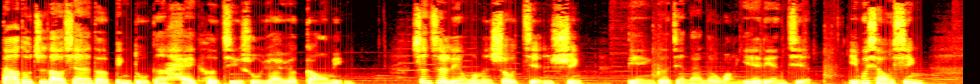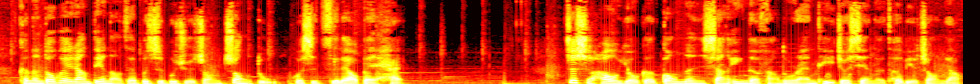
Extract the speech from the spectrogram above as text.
大家都知道，现在的病毒跟骇客技术越来越高明，甚至连我们收简讯，点一个简单的网页连结，一不小心，可能都会让电脑在不知不觉中中毒，或是资料被害。这时候，有个功能相应的防毒软体就显得特别重要，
